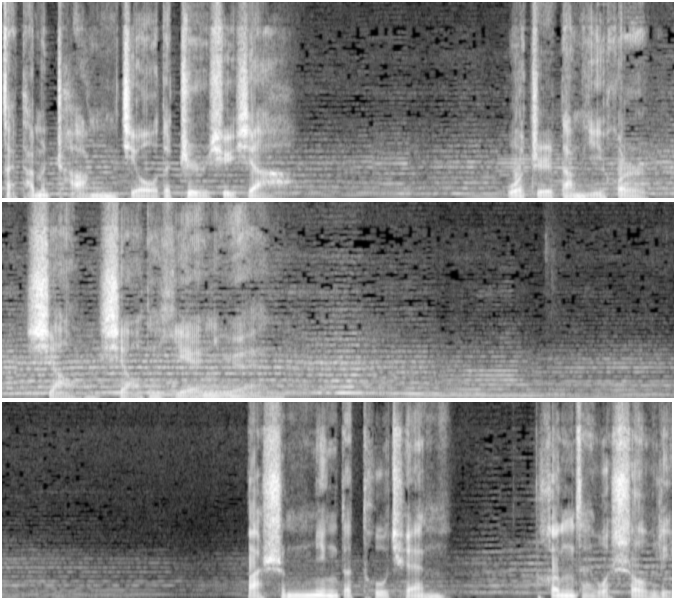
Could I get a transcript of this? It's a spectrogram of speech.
在他们长久的秩序下。我只当一会儿小小的演员，把生命的突泉捧在我手里，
